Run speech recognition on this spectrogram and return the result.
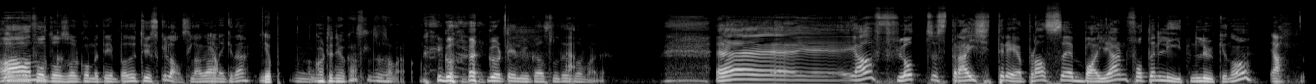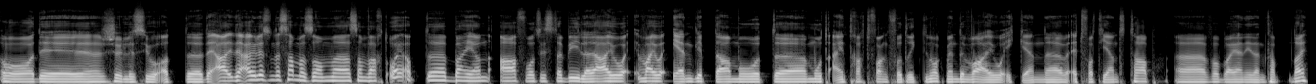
Han har fått også kommet inn på det tyske landslaget, har han ikke det? Yep. Mm. Går til Newcastle til sommeren. går, går til Newcastle til sommeren. Eh, ja, flott streik tredjeplass. Eh, Bayern fått en liten luke nå. Ja, og det skyldes jo at eh, Det er, det er jo liksom det samme som, eh, som hvert år, at Bayern har fått forholdsvis stabile. Det er jo, var jo én glipp der mot, mot Eintracht Frankfurt, riktignok, men det var jo ikke en, et fortjent tap eh, for Bayern i den kampen der.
